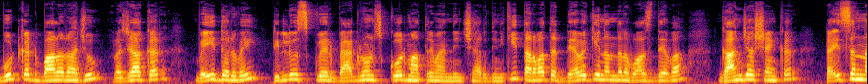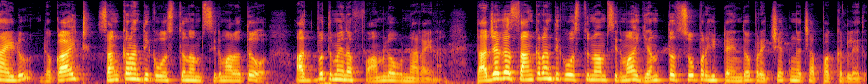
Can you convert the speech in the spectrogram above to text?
బూట్కట్ బాలరాజు రజాకర్ వెయ్యి దరువై టిల్లు స్క్వేర్ బ్యాక్గ్రౌండ్ స్కోర్ మాత్రమే అందించారు దీనికి. తర్వాత దేవకీనందన వాసుదేవ గాంజా శంకర్ టైసన్ నాయుడు డొకాయిట్ సంక్రాంతికి వస్తున్నాం సినిమాలతో అద్భుతమైన ఫామ్లో ఉన్నారు ఆయన. తాజాగా సంక్రాంతికి వస్తున్నాం సినిమా ఎంత సూపర్ హిట్ అయిందో ప్రత్యేకంగా చెప్పక్కర్లేదు.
